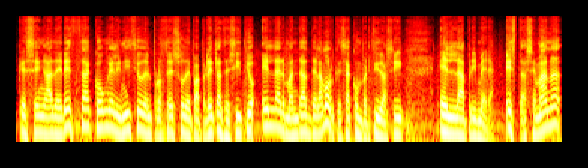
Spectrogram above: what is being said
que se adereza con el inicio del proceso de papeletas de sitio en la Hermandad del Amor, que se ha convertido así en la primera. Esta semana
